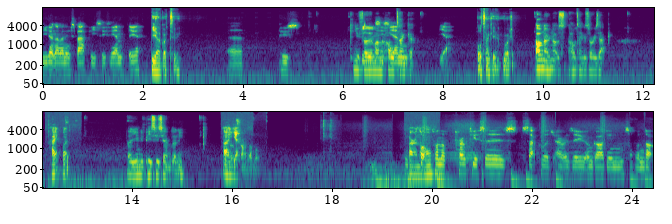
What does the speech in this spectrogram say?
you don't have any spare PCCM, do you? Yeah, I've got two. Uh, who's Can you throw them on the whole tanker? yeah? Whole tanker, here. Roger. Oh no, not s- whole tanker. Sorry, Zach. Hi, what? Uh, you need PCCM, don't you? Uh, Oh, yeah. strong level. Fire in the Put hole. ton of Proteuses, Sacrilege, Arazu, and Guardians of Undux.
